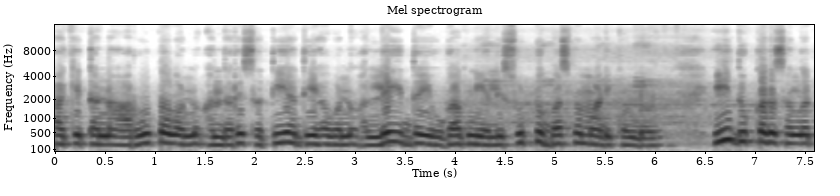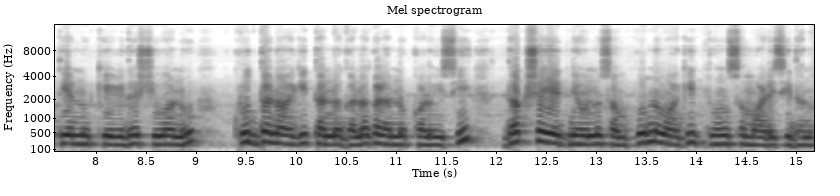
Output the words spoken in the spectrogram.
ಆಕೆ ತನ್ನ ಆರೋಪವನ್ನು ಅಂದರೆ ಸತಿಯ ದೇಹವನ್ನು ಅಲ್ಲೇ ಇದ್ದ ಯೋಗಾಗ್ನಿಯಲ್ಲಿ ಸುಟ್ಟು ಭಸ್ಮ ಮಾಡಿಕೊಂಡಳು. ಈ ದುಃಖದ ಸಂಗತಿಯನ್ನು ಕೇಳಿದ ಶಿವನು ಕ್ರುದ್ಧನಾಗಿ ತನ್ನ ಗಣಗಳನ್ನು ಕಳುಹಿಸಿ ದಕ್ಷ ಯಜ್ಞವನ್ನು ಸಂಪೂರ್ಣವಾಗಿ ಧ್ವಂಸ ಮಾಡಿಸಿದನು.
